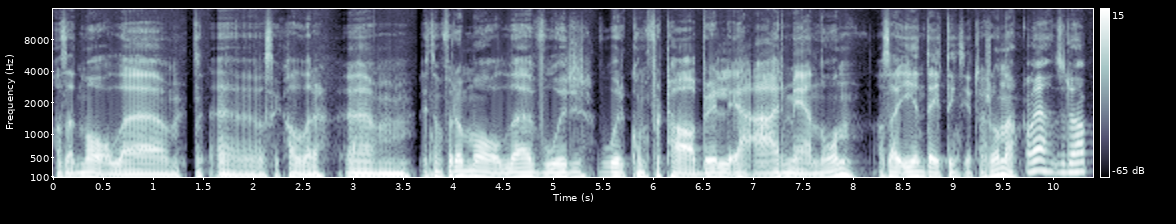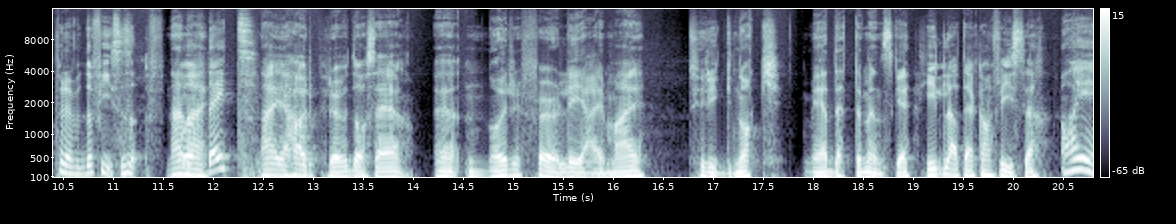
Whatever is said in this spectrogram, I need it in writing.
Altså et måle eh, Hva skal jeg kalle det? Um, liksom for å måle hvor, hvor komfortabel jeg er med noen. Altså i en datingsituasjon, da. Oh, ja, så du har prøvd å fise Nei, på nei. date? Nei, jeg har prøvd å se eh, når føler jeg meg trygg nok med dette mennesket til at jeg kan fise? Oi,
